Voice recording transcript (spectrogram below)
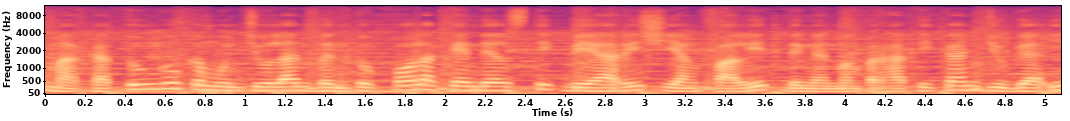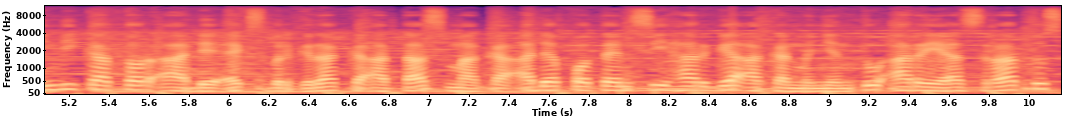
maka tunggu kemunculan bentuk pola candlestick bearish yang valid dengan memperhatikan juga indikator ADX bergerak ke atas maka ada potensi harga akan menyentuh area 114,001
